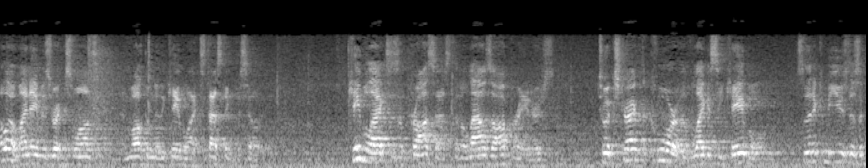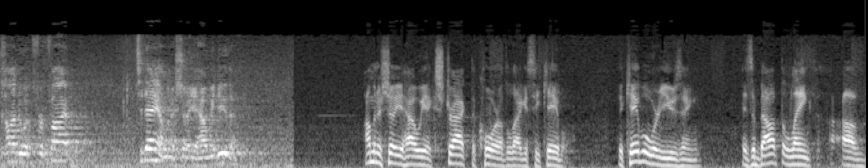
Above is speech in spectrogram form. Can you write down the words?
Hello, my name is Rick Swanson, and welcome to the Kabel-X testing facility. Kabel-X is a process that allows operators to extract the core of legacy cable so that it can be used as a conduit for fiber. Today I'm going to show you how we do that. I'm going to show you how we extract the core of legacy cable. The cable we're using is about the length of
